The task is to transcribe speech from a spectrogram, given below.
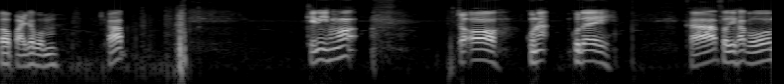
ต่อไปครับผมครับแค่นี้ครับเนาะจอ้อกุณะกูได้ครับ สวัสดีครับผม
